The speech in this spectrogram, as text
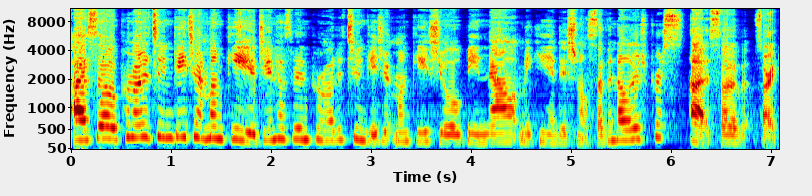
Uh, so promoted to engagement monkey. June has been promoted to engagement monkey. She will be now making additional seven dollars per uh sorry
